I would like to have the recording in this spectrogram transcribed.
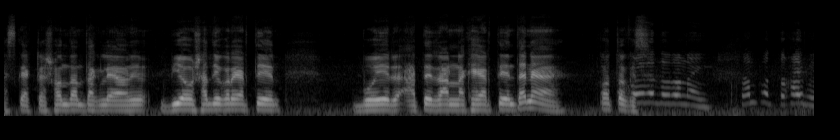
আজকে একটা সন্তান থাকলে বিয়েও শাদি করে আসতেন বইয়ের হাতের রান্না খেয়ে আসতেন তাই না? কত কিছু। সম্পদ তো খাইবে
